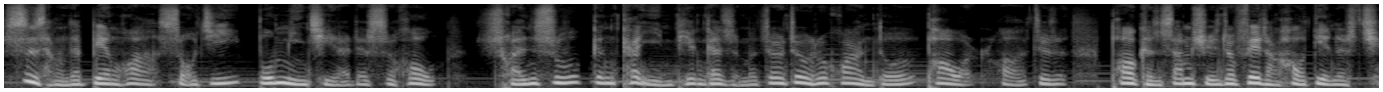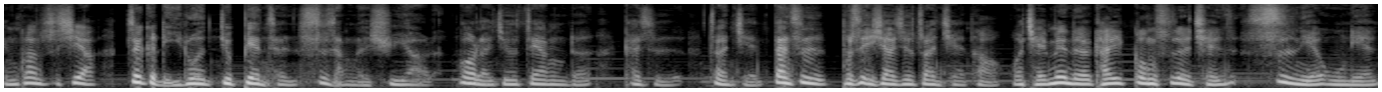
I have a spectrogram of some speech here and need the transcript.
市场的变化，手机不明起来的时候，传输跟看影片看什么，这这会花很多 power 啊，就是 power consumption 就非常耗电的情况之下，这个理论就变成市场的需要了。后来就这样的开始赚钱，但是不是一下就赚钱哈。我前面的开公司的前四年五年，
